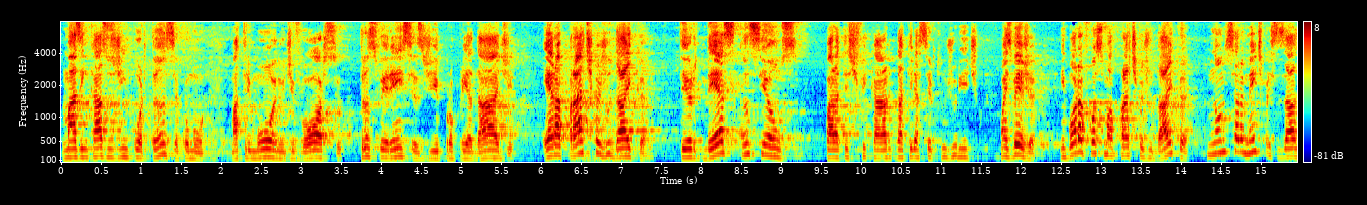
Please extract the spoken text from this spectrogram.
Mas em casos de importância, como matrimônio, divórcio, transferências de propriedade, era a prática judaica ter dez anciãos para testificar daquele acerto jurídico. Mas veja, embora fosse uma prática judaica, não necessariamente precisar,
